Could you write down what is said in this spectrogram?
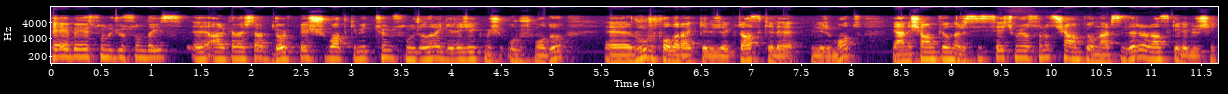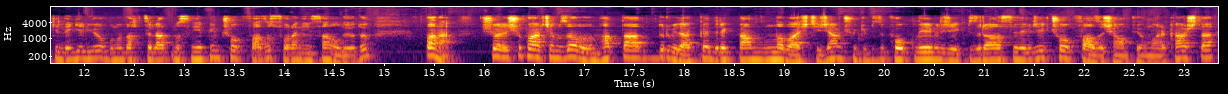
PB sunucusundayız. Ee, arkadaşlar 4-5 Şubat gibi tüm sunuculara gelecekmiş Urf modu. Ee, Rurf olarak gelecek rastgele bir mod. Yani şampiyonları siz seçmiyorsunuz. Şampiyonlar sizlere rastgele bir şekilde geliyor. Bunu da hatırlatmasını yapayım. Çok fazla soran insan oluyordu. Bana şöyle şu parçamızı alalım. Hatta dur bir dakika direkt ben bununla başlayacağım. Çünkü bizi poklayabilecek, bizi rahatsız edebilecek çok fazla şampiyon var karşıda.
